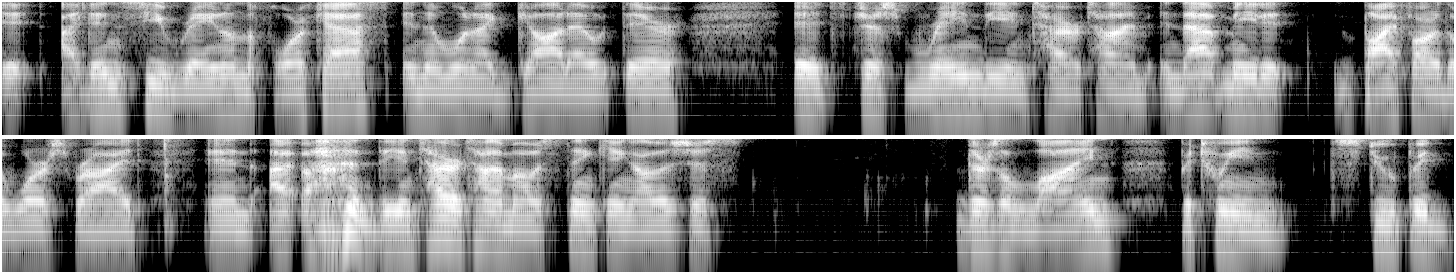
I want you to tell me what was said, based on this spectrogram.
it I didn't see rain on the forecast. And then when I got out there, it just rained the entire time, and that made it by far the worst ride. And I the entire time I was thinking I was just there's a line between stupid,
